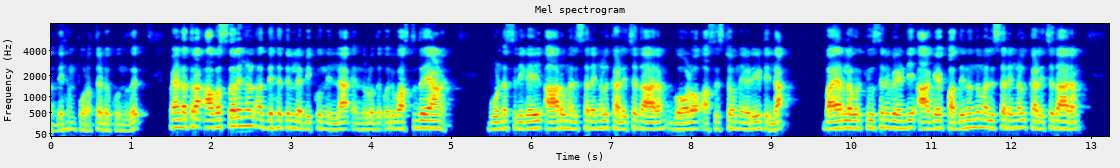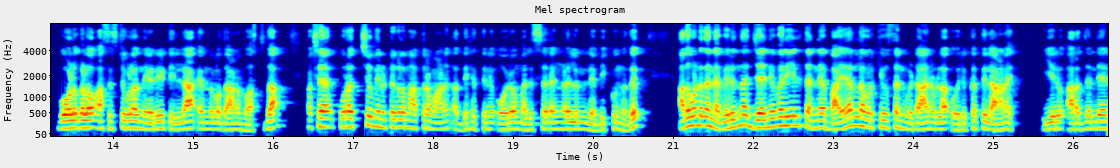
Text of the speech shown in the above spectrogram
അദ്ദേഹം പുറത്തെടുക്കുന്നത്. വേണ്ടത്ര അവസരങ്ങൾ അദ്ദേഹത്തിന് ലഭിക്കുന്നില്ല എന്നുള്ളത് ഒരു വസ്തുതയാണ്. ബൂണ്ടസ് ആറ് മത്സരങ്ങൾ കളിച്ച താരം ഗോളോ അസിസ്റ്റോ നേടിയിട്ടില്ല. ബയർ ലെവർക്യൂസിന് വേണ്ടി ആകെ പതിനൊന്ന് മത്സരങ്ങൾ കളിച്ച താരം ഗോളുകളോ അസിസ്റ്റുകളോ നേടിയിട്ടില്ല എന്നുള്ളതാണ് വസ്തുത. പക്ഷേ കുറച്ച് മിനിറ്റുകൾ മാത്രമാണ് അദ്ദേഹത്തിന് ഓരോ മത്സരങ്ങളിലും ലഭിക്കുന്നത്. അതുകൊണ്ട് തന്നെ വരുന്ന ജനുവരിയിൽ തന്നെ ബയർ ലെവർക്യൂസൻ വിടാനുള്ള ഒരുക്കത്തിലാണ് ഈ ഒരു അർജന്റീൻ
